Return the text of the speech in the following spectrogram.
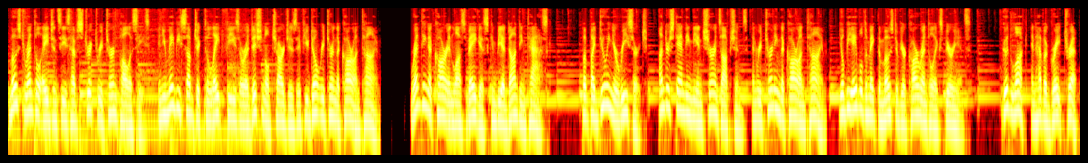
Most rental agencies have strict return policies, and you may be subject to late fees or additional charges if you don't return the car on time. Renting a car in Las Vegas can be a daunting task. But by doing your research, understanding the insurance options, and returning the car on time, you'll be able to make the most of your car rental experience. Good luck, and have a great trip.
